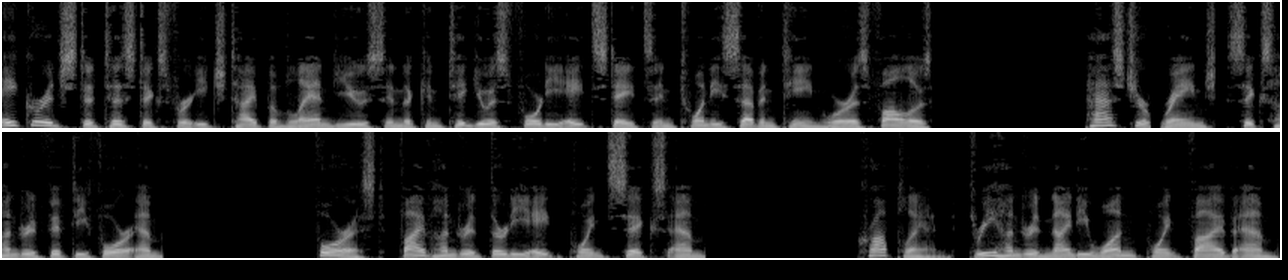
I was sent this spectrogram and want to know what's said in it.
Acreage statistics for each type of land use in the contiguous 48 states in 2017 were as follows Pasture – range, 654 m Forest, 538.6 m Cropland, 391.5 m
